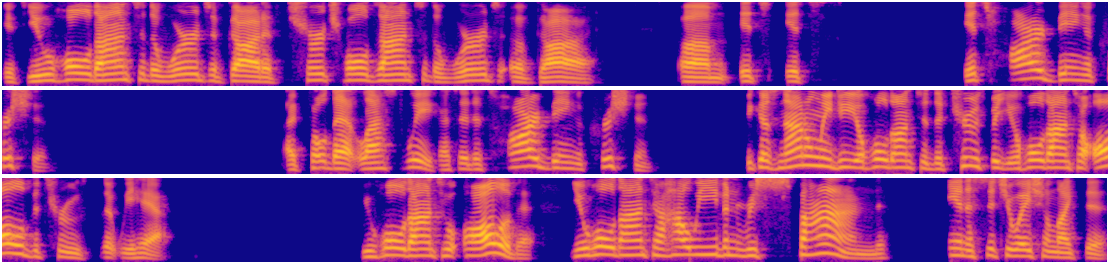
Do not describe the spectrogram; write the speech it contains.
If you hold on to the words of God, if church holds on to the words of God, um, it's it's it's hard being a Christian. I told that last week. I said it's hard being a Christian because not only do you hold on to the truth, but you hold on to all the truth that we have. You hold on to all of it. You hold on to how we even respond in a situation like this.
